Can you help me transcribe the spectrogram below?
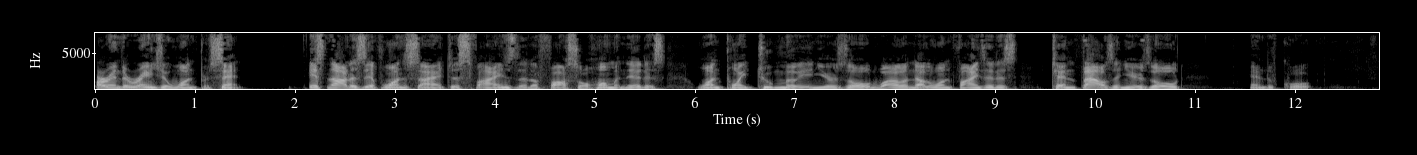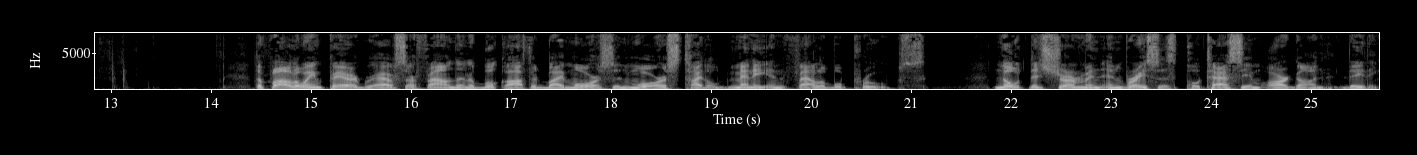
are in the range of 1%. It's not as if one scientist finds that a fossil hominid is 1.2 million years old, while another one finds it is 10,000 years old. End of quote. The following paragraphs are found in a book authored by Morris and Morris titled Many Infallible Proofs. Note that Shermer embraces potassium argon dating.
